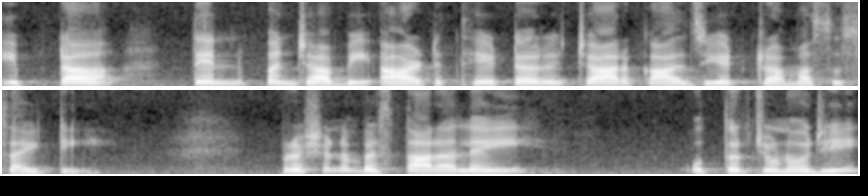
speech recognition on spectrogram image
IPTA ਤਿੰਨ ਪੰਜਾਬੀ ਆਰਟ ਥੀਏਟਰ, ਚਾਰ ਕਾਲਜੀਏਟ ਡਰਾਮਾ ਸੁਸਾਇਟੀ। ਪ੍ਰਸ਼ਨ ਨੰਬਰ 17 ਲਈ ਉੱਤਰ ਚੁਣੋ ਜੀ।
